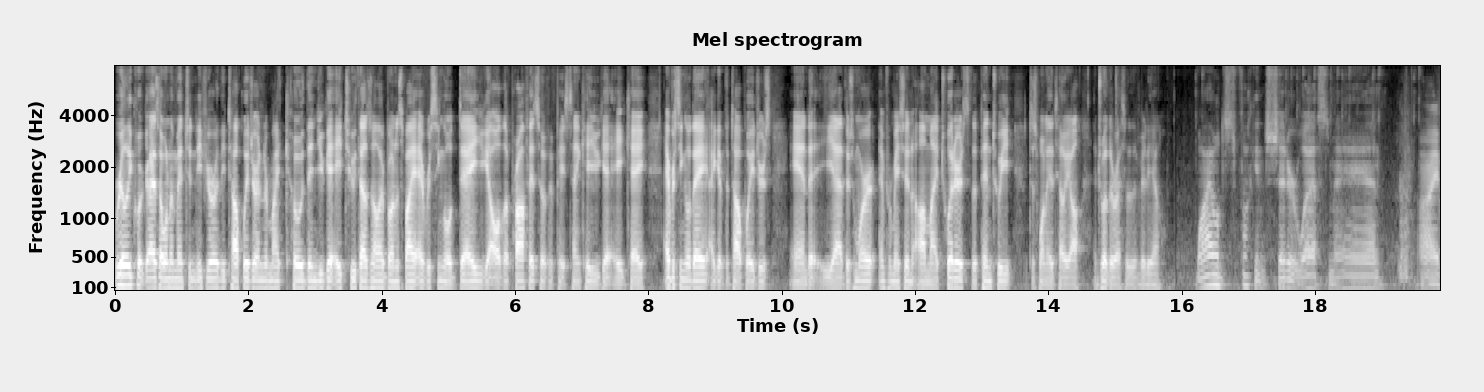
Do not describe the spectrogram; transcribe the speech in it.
Really quick guys i want to mention if you're the top wager under my code then you get a $2000 bonus buy every single day. You get all the profits so if it pays 10k you get 8k every single day i get the top wagers. And uh, yeah there's more information on my twitter. It's the pin tweet. Just wanted to tell y'all. Enjoy the rest of the video. Wild fucking shitter west man. All right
